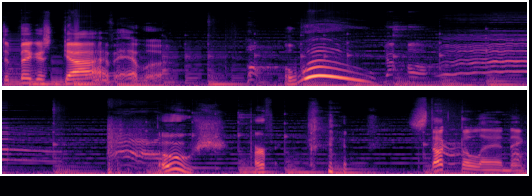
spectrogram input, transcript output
the biggest dive ever. Oh, woo! Oh, Oosh! Perfect. Stuck the landing.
